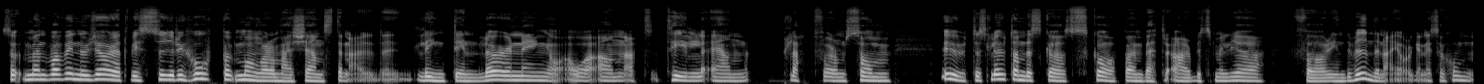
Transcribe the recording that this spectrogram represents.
så, men vad vi nu gör är att vi syr ihop många av de här tjänsterna, LinkedIn Learning och, och annat, till en plattform som uteslutande ska skapa en bättre arbetsmiljö för individerna i organisationen.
